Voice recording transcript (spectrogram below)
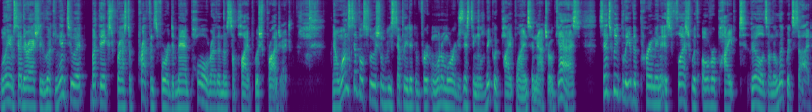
Williams said they're actually looking into it, but they expressed a preference for a demand pull rather than a supply push project. Now, one simple solution would be simply to convert one or more existing liquid pipelines to natural gas, since we believe the Permian is flush with overpiped builds on the liquid side.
